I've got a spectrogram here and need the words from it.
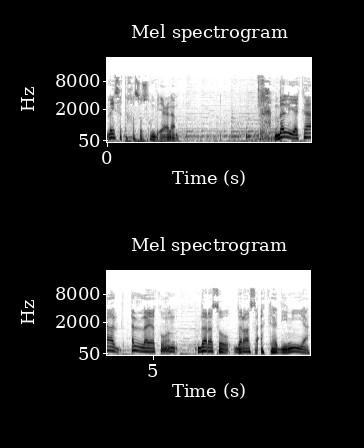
ليس تخصصهم بإعلام بل يكاد ألا يكون درسوا دراسة أكاديمية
